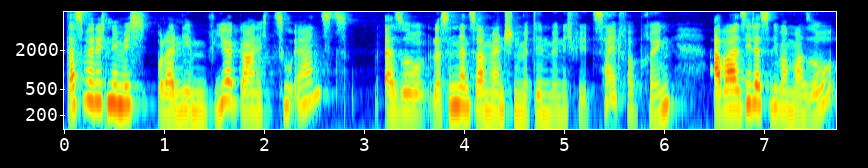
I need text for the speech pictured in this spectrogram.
Das würde ich nämlich, oder nehmen wir gar nicht zu ernst. Also, das sind dann zwar Menschen, mit denen wir nicht viel Zeit verbringen, aber sieh das lieber mal so,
